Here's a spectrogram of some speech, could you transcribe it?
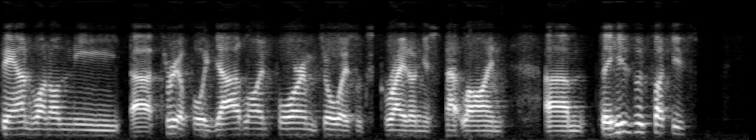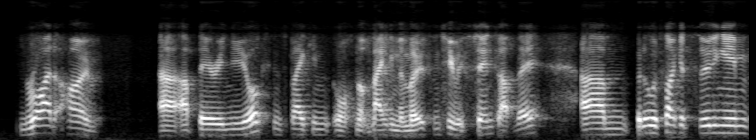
downed one on the uh, three or four yard line for him, which always looks great on your stat line. Um, so his looks like he's right at home uh, up there in New York since making, or not making the move, since he was sent up there. Um, but it looks like it's suiting him.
